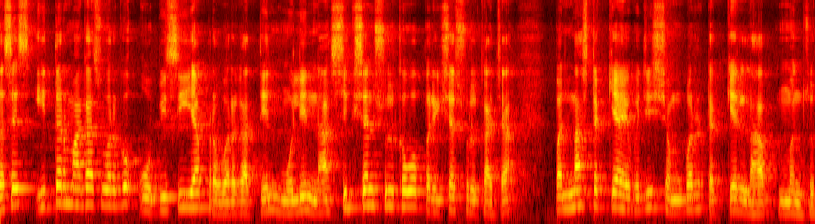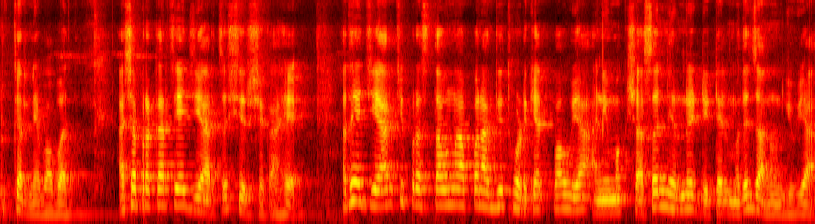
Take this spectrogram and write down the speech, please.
तसेच इतर मागासवर्ग ओ बी सी या प्रवर्गातील मुलींना शिक्षण शुल्क व परीक्षा शुल्काच्या पन्नास टक्क्याऐवजी शंभर टक्के लाभ मंजूर करण्याबाबत. अशा प्रकारचे या जी आरचं शीर्षक आहे. आता या जे आरची प्रस्तावना आपण अगदी थोडक्यात पाहूया आणि मग शासन निर्णय डिटेलमध्ये जाणून घेऊया.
